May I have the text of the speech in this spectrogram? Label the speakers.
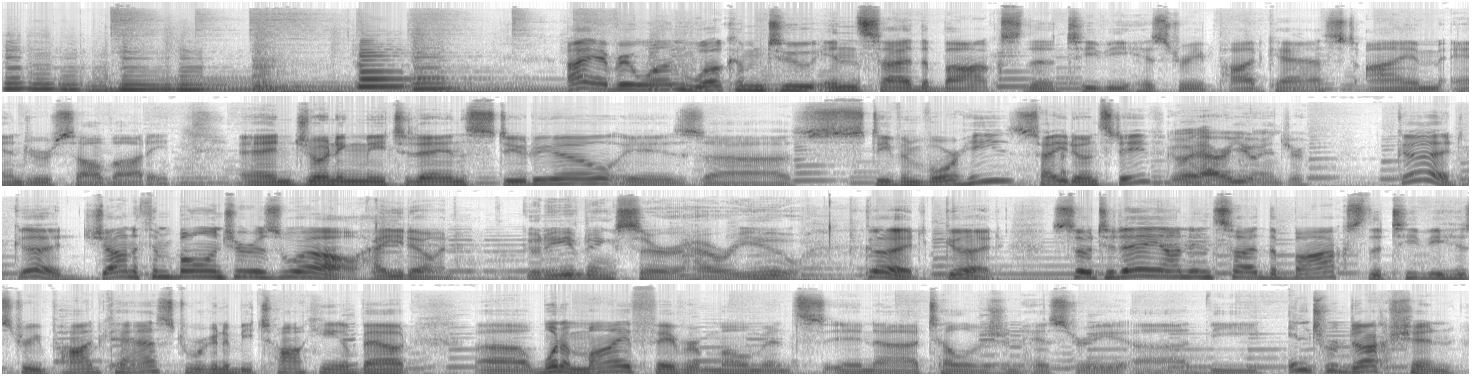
Speaker 1: Hi, everyone. Welcome to Inside the Box, the TV history podcast. I'm Andrew Salvati, and joining me today in the studio is uh, Stephen Voorhees. How you doing, Steve?
Speaker 2: Good. How are you, Andrew?
Speaker 1: Good, good. Jonathan Bollinger as well. How you doing?
Speaker 3: Good evening, sir. How are you?
Speaker 1: Good, good. So today on Inside the Box, the TV history podcast, we're going to be talking about uh, one of my favorite moments in uh, television history, uh, the introduction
